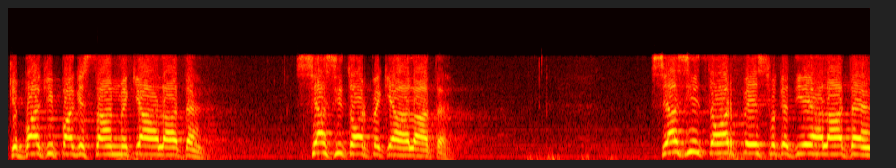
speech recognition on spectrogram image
کہ باقی پاکستان میں کیا حالات ہیں؟ سیاسی طور پہ کیا حالات ہیں؟ سیاسی طور پہ اس وقت یہ حالات ہیں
